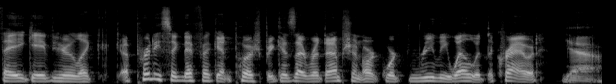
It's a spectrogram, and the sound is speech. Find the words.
they gave you like a pretty significant push because that redemption arc worked really well with the crowd. Yeah.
